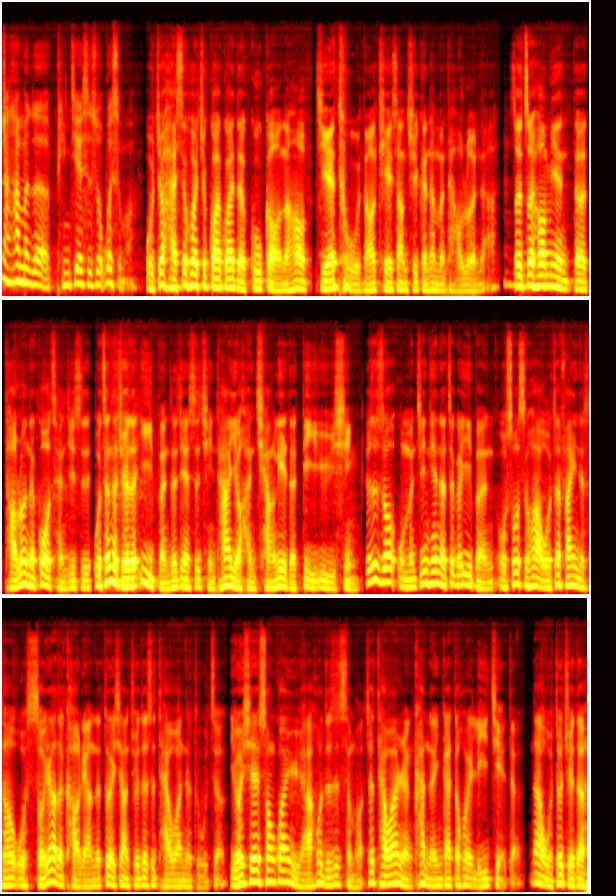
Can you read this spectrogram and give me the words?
那他们的凭借是说为什么？我就还是会去乖乖的 Google，然后截图，然后贴上去跟他们讨论啊。所以最后面的讨论的过程，其实我真的觉得译本这件事情，它有很强。烈的地域性，就是说，我们今天的这个译本，我说实话，我在翻译的时候，我首要的考量的对象绝对是台湾的读者，有一些双关语啊，或者是什么，这台湾人看的应该都会理解的，那我就觉得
